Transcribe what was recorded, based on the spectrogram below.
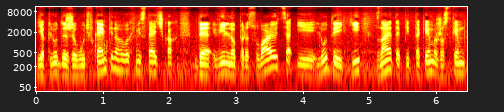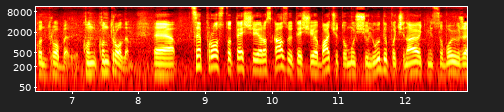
як люди живуть в кемпінгових містечках, де вільно пересуваються, і люди, які знаєте, під таким жорстким контролем. Кон- контролем. Е, Це просто те, що я розказую, те, що я бачу, тому що люди починають між собою вже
